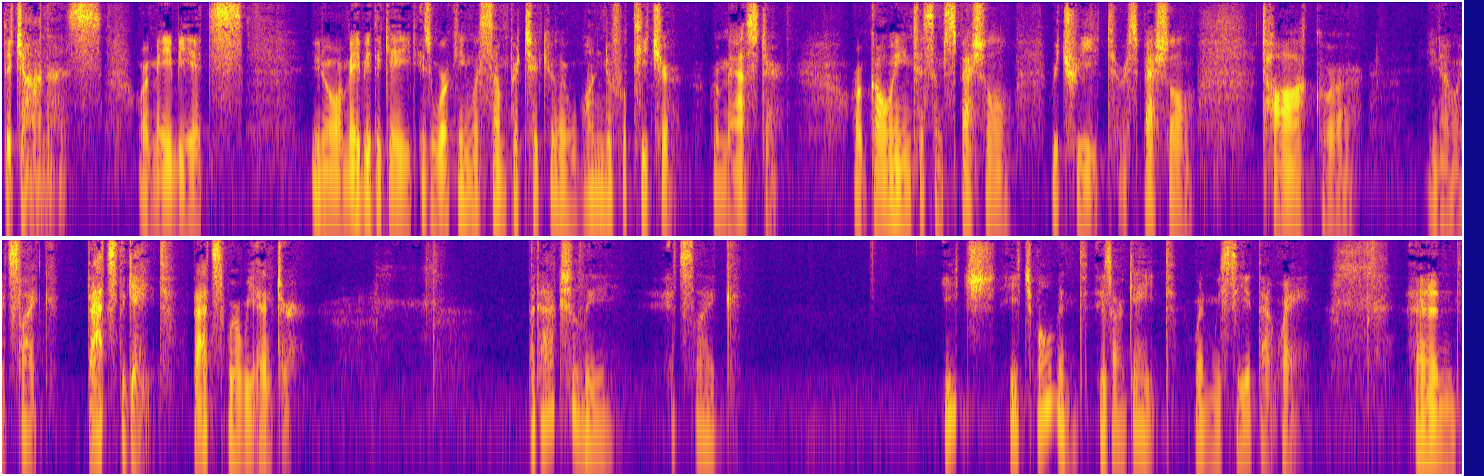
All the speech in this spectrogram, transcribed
the jhanas, or maybe it's, you know, or maybe the gate is working with some particular wonderful teacher or master, or going to some special retreat or special talk, or, you know, it's like, that's the gate. That's where we enter. But actually, it's like each each moment is our gate when we see it that way, and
